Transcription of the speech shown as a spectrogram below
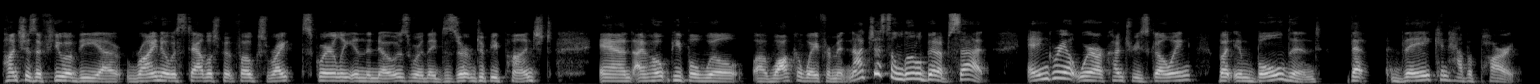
punches a few of the uh, RINO establishment folks right squarely in the nose where they deserve to be punched, and I hope people will uh, walk away from it not just a little bit upset, angry at where our country's going, but emboldened that they can have a part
